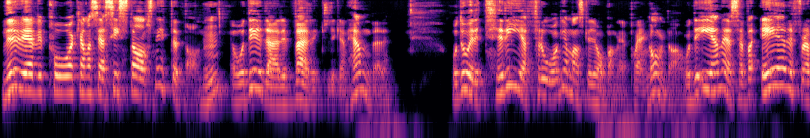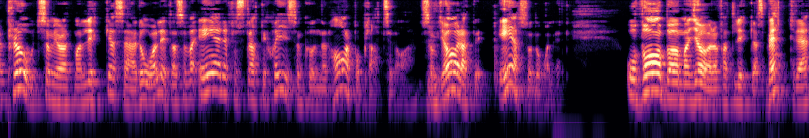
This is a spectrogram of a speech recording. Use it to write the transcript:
Nu är vi på, kan man säga, sista avsnittet då. Mm. Och det är där det verkligen händer. Och då är det tre frågor man ska jobba med på en gång då. Och det ena är så här, vad är det för approach som gör att man lyckas så här dåligt? Alltså vad är det för strategi som kunden har på plats idag? Som gör att det är så dåligt? Och vad bör man göra för att lyckas bättre?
